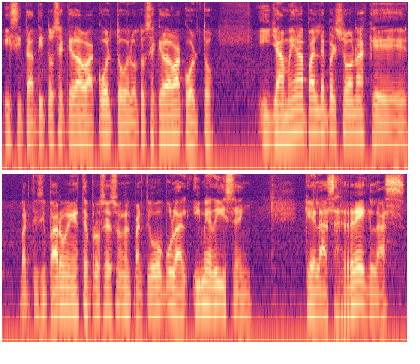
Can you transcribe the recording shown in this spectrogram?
y si Tatito se quedaba corto o el otro se quedaba corto y llamé a un par de personas que participaron en este proceso en el Partido Popular y me dicen que las reglas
